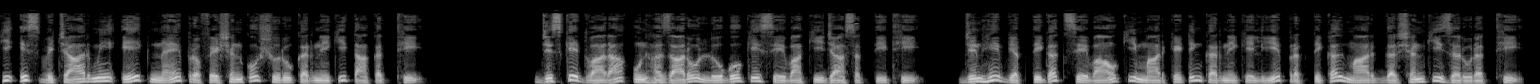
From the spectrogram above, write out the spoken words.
कि इस विचार में एक नए प्रोफेशन को शुरू करने की ताकत थी। जिसके द्वारा उन हज़ारों लोगों के सेवा की जा सकती थी, जिन्हें व्यक्तिगत सेवाओं की मार्केटिंग करने के लिए प्रैक्टिकल मार्गदर्शन की ज़रूरत थी।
